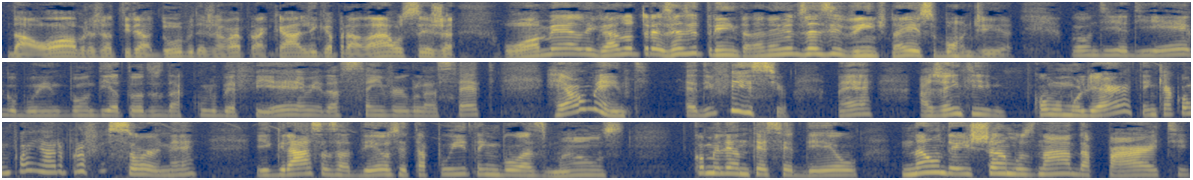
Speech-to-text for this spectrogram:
da obra, já tira dúvida, já vai para cá, liga para lá, ou seja, o homem é ligado no 330, né? nem no 220, não é isso? Bom dia. Bom dia, Diego, bom dia a todos da Clube FM, da 100,7. Realmente, é difícil, né? A gente, como mulher, tem que acompanhar o professor, né? E graças a Deus, Itapuí está em boas mãos. Como ele antecedeu, não deixamos nada à parte,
